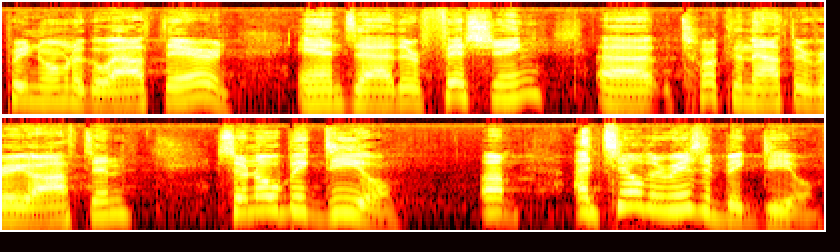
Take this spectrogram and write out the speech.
pretty normal to go out there, and, and uh, their fishing uh, took them out there very often. So no big deal. Um, until there is a big deal.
